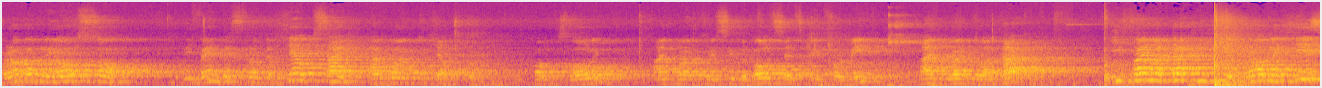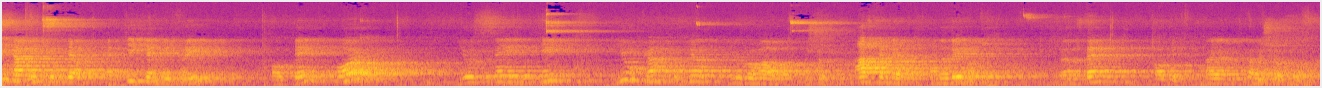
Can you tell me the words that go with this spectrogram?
probably also defenders from the help side are going to help for me. Okay, slowly. I'm going to receive the ball, set screen for me. I'm going to attack. If I'm attacking here, probably he is coming to help and he can be free. Okay? Or you say he, you come to help, you go out to shoot. After that, on the dribble. You understand? Okay. I will, I will show close.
